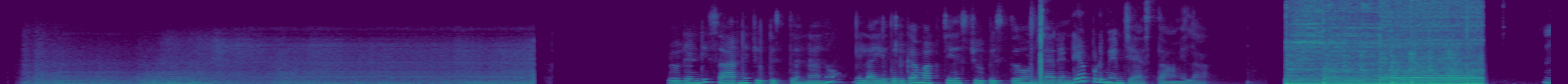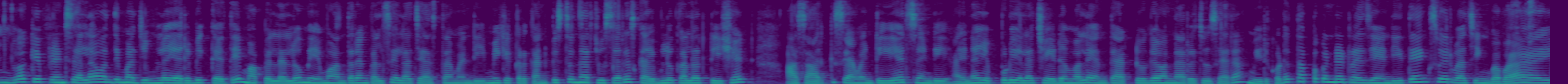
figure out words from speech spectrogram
చూడండి సార్ని చూపిస్తున్నాను. ఇలా ఎదురుగా మాకు చేసి చూపిస్తూ ఉంటారండి. అప్పుడు మేము చేస్తాం ఇలా. ఓకే ఫ్రెండ్స్ ఎలా ఉంది మా జిమ్లో ఎరబిక్ అయితే? మా పిల్లలు మేము అందరం కలిసి ఇలా చేస్తామండి? మీకు ఇక్కడ కనిపిస్తున్నారు చూసారా? Sky blue colour T shirt. ఆ సార్కి సెవెంటీ ఇయర్స్ అండి. అయినా ఎప్పుడు ఇలా చేయడం వల్ల ఎంత యాక్టివ్గా ఉన్నారో చూసారా? మీరు కూడా తప్పకుండా ట్రై చేయండి. Thanks for watching. బాయ్.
